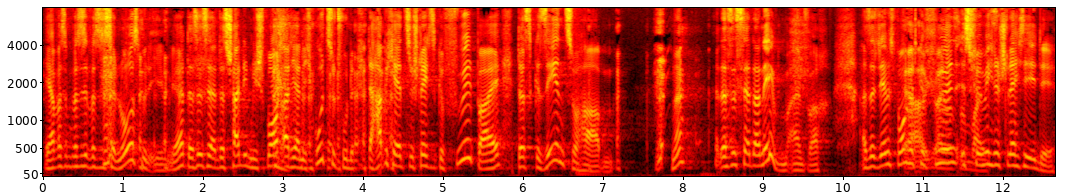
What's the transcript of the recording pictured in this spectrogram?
Ja, was, was, ist, was ist denn los mit ihm? Ja, das ist ja, das scheint ihm die Sportart ja nicht gut zu tun. Da habe ich ja jetzt ein schlechtes Gefühl bei, das gesehen zu haben. Ne? Das ist ja daneben einfach. Also James Bond Ja, mit weiß, Gefühlen du ist für mich meinst. eine schlechte Idee.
